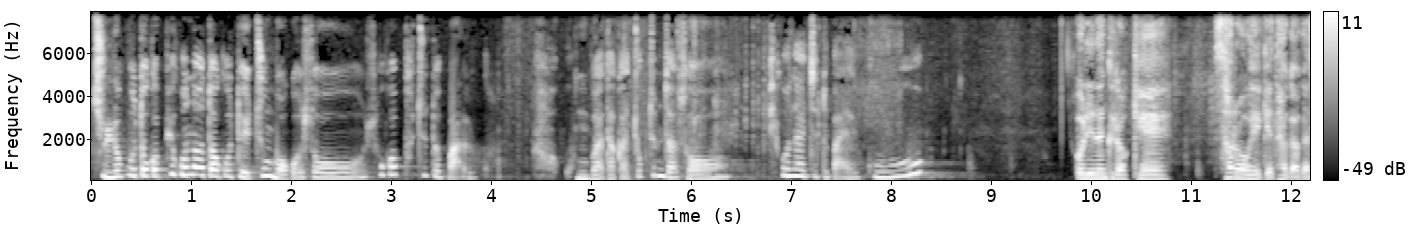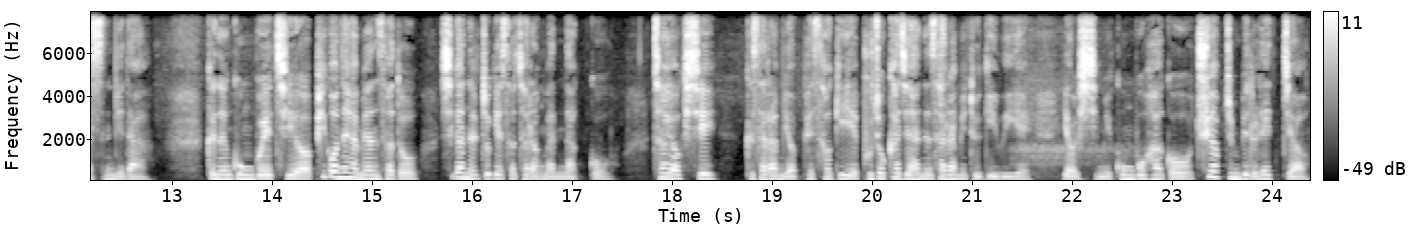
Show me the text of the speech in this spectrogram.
진료보다가 피곤하다고 대충 먹어서 속 아프지도 말고. 공부하다가 쪽 좀 자서 피곤하지도 말고. 우리는 그렇게 서로에게 다가갔습니다. 그는 공부에 치여 피곤해하면서도 시간을 쪼개서 저랑 만났고 저 역시 그 사람 옆에 서기에 부족하지 않은 사람이 되기 위해 열심히 공부하고 취업 준비를 했죠.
